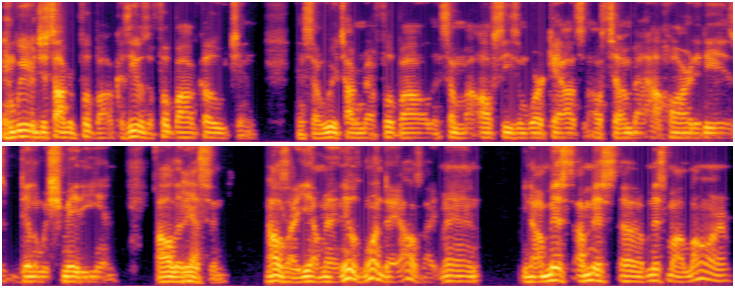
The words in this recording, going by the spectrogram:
and we were just talking football because he was a football coach and and so we were talking about football and some of my off-season workouts and I was telling about how hard it is dealing with Schmitty and all of yeah. this and I was like yeah man it was one day I was like man you know I missed I missed uh missed my alarm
